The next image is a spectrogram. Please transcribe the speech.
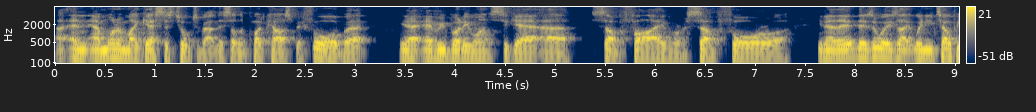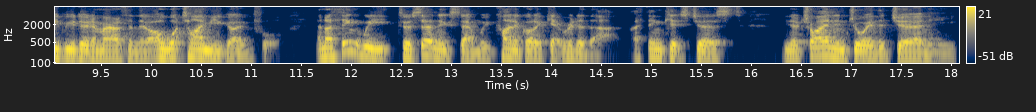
uh, and and one of my guests has talked about this on the podcast before but you know everybody wants to get a sub five or a sub four or you know there, there's always like when you tell people you're doing a marathon they're oh what time are you going for and i think we to a certain extent we've kind of got to get rid of that i think it's just you know try and enjoy the journey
